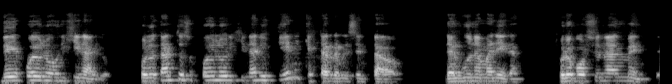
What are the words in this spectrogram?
de pueblos originarios. Por lo tanto, esos pueblos originarios tienen que estar representados de alguna manera, proporcionalmente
